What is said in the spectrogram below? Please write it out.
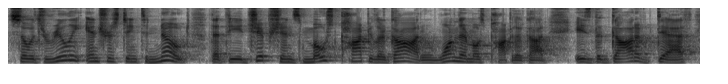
So it's really interesting to note that the Egyptians' most popular god, or one of their most popular god, is the god of death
